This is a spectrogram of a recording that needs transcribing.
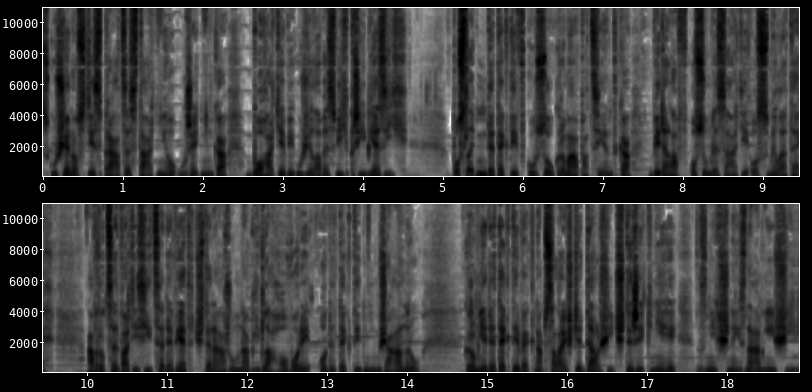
Zkušenosti z práce státního úředníka bohatě využila ve svých příbězích. Poslední detektivku Soukromá pacientka vydala v 88 letech a v roce 2009 čtenářům nabídla hovory o detektivním žánru. Kromě detektivek napsala ještě další čtyři knihy, z nichž nejznámější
